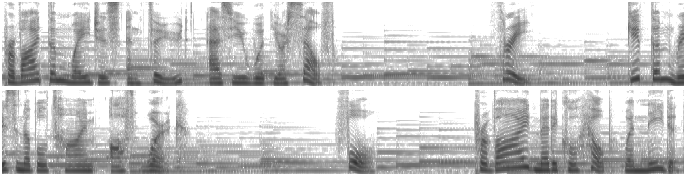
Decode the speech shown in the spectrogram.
Provide them wages and food as you would yourself. 3. Give them reasonable time off work. 4. Provide medical help when needed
